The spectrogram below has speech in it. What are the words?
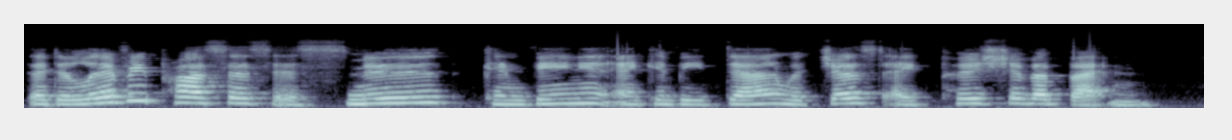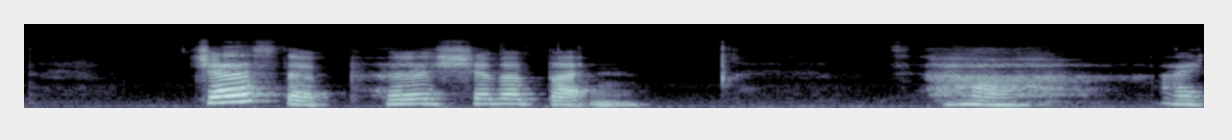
The delivery process is smooth, convenient, and can be done with just a push of a button. Just the push of a button. Oh, I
